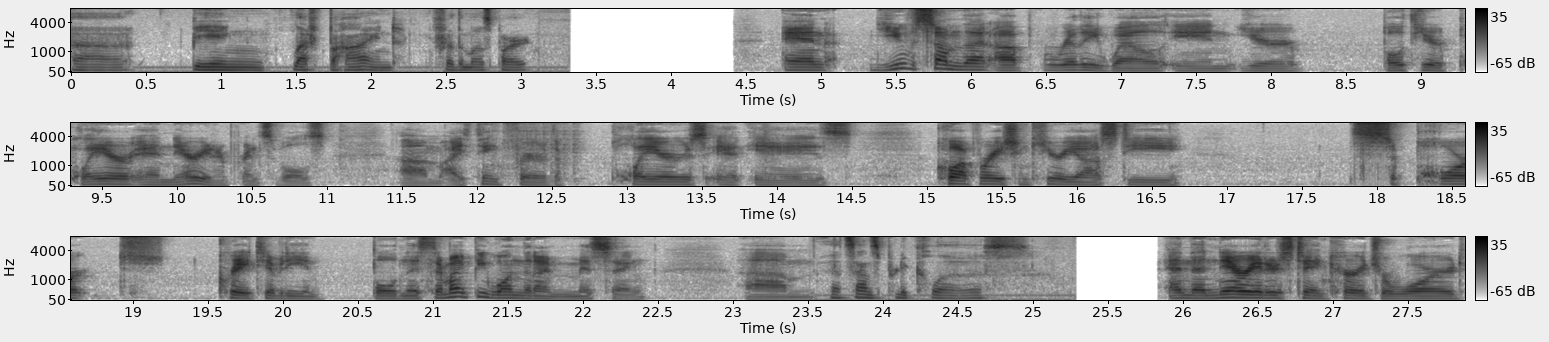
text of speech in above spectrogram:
uh, being left behind for the most part. And you've summed that up really well in your both your player and narrator principles. Um, I think for the players, it is cooperation, curiosity, support, creativity, and boldness. There might be one that I'm missing. Um, that sounds pretty close. And then narrators to encourage reward,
